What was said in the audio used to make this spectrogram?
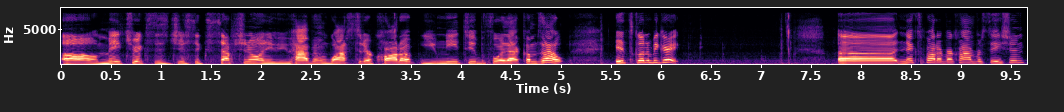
Oh matrix is just exceptional and if you haven't watched it or caught up you need to before that comes out. It's going to be great. Uh, next part of our conversation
